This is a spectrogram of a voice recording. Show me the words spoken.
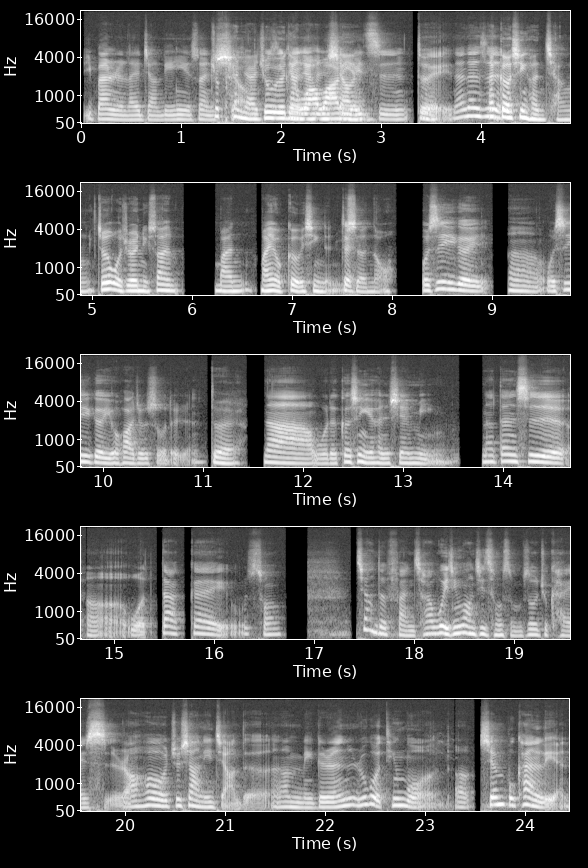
一般人来讲，脸也算小，就看起来就有点娃娃脸。对，对那但是他个性很强，就是我觉得你算蛮蛮有个性的女生哦。我是一个嗯，我是一个有话就说的人。对，那我的个性也很鲜明。那但是呃，我大概我从这样的反差，我已经忘记从什么时候就开始。然后就像你讲的，嗯，每个人如果听我呃，先不看脸。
